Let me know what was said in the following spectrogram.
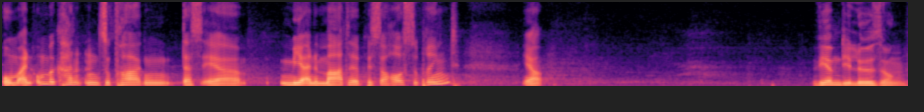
um einen Unbekannten zu fragen, dass er mir eine Mate bis zu Hause bringt? Ja. Wir haben die Lösung.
